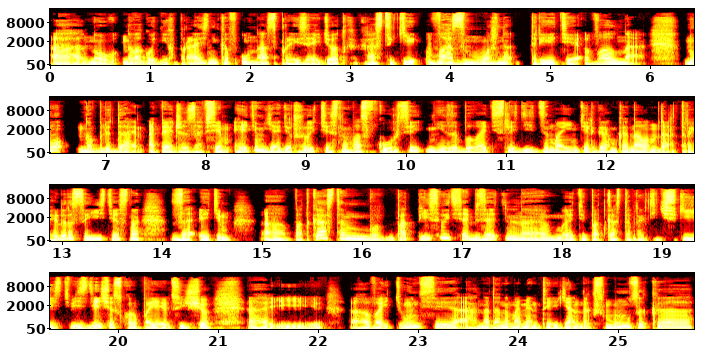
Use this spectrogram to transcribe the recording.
а, нов- новогодних праздников у нас произойдет как раз-таки, возможно, третья волна. Но наблюдаем, опять же, за всем этим. Я держу, естественно, вас в курсе. Не забывайте следить за моим телеграм-каналом Dart Traders и, естественно, за этим а, подкастом. Подписывайтесь обязательно. Эти подкасты практически есть везде. Сейчас скоро появятся еще а, и а, в iTunes, а на данный момент и Яндекс Музыка,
